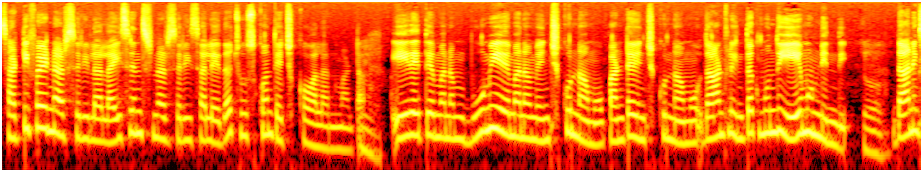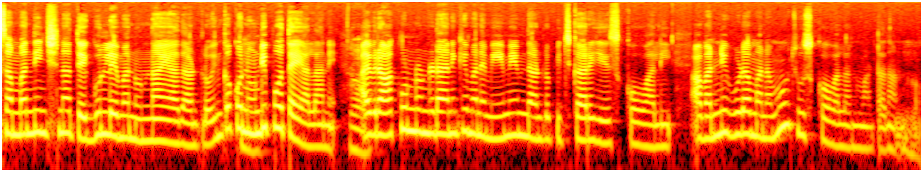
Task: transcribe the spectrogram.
సర్టిఫైడ్ నర్సరీలా లైసెన్స్ నర్సరీసా లేదా చూసుకొని తెచ్చుకోవాలన్నమాట. ఏదైతే మనం భూమి మనం ఎంచుకున్నామో పంట ఎంచుకున్నామో దాంట్లో ఇంతకు ముందు ఏముండింది. దానికి సంబంధించిన తెగుళ్ళు ఏమైనా ఉన్నాయా దాంట్లో? ఇంకా కొన్ని ఉండిపోతాయి అలానే. అవి రాకుండా ఉండడానికి మనం ఏమేమి దాంట్లో పిచికారీ చేసుకోవాలి? అవన్నీ కూడా మనము చూసుకోవాలన్నమాట దాంట్లో.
